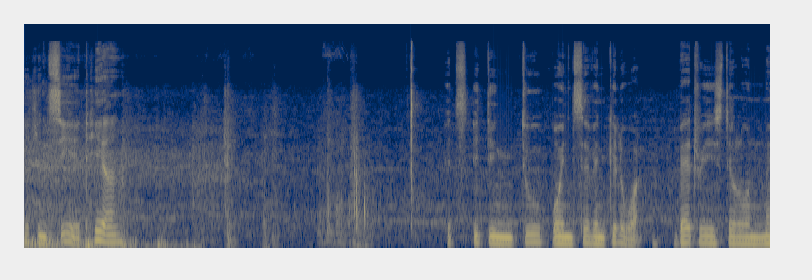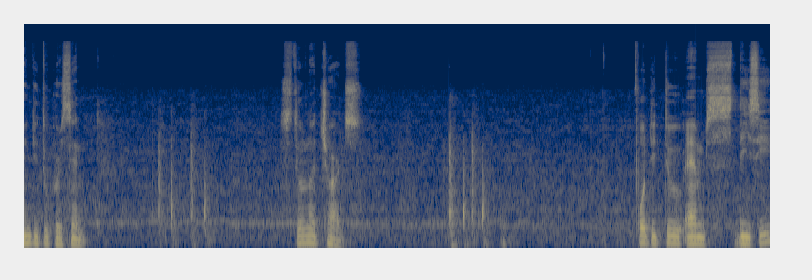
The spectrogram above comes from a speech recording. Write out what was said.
You can see it here. It's eating 2.7 kilowatt. Battery is still on 92 percent. Still not charged. 42 amps DC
